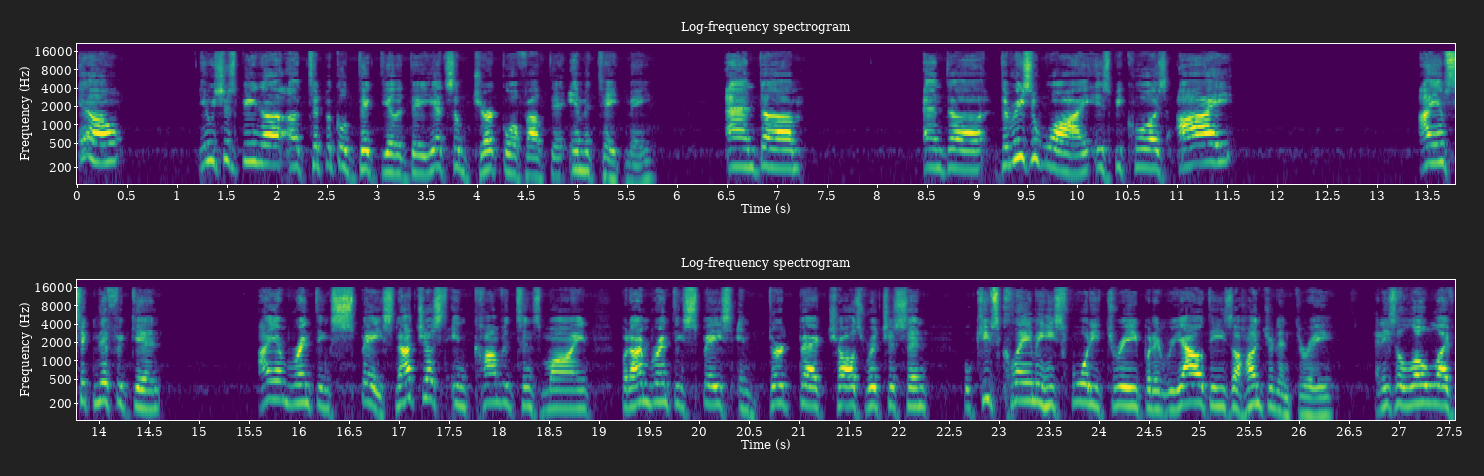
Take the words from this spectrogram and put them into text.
you know, he was just being a, a, typical dick the other day. He had some jerk off out there imitate me. And, um, and uh, the reason why is because I, I am significant. I am renting space, not just in Covington's mind, but I'm renting space in dirtbag Charles Richardson, who keeps claiming he's 43, but in reality he's 103. And he's a low-life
